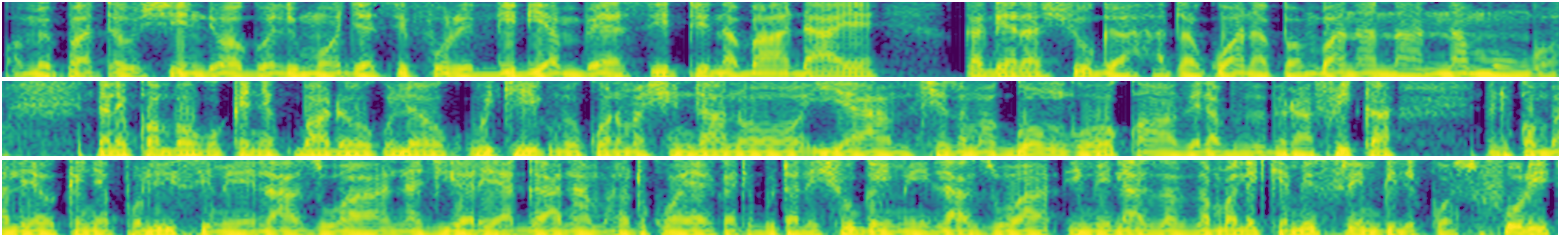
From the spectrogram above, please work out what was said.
wamepata ushindi wa goli moja sifuri dhidi ya Mbeya City na baadaye Kagera Sugar atakuwa anapambana na Namungo. Na ni kwamba huko Kenya bado leo, wiki hii kumekuwa na mashindano ya mchezo magongo kwa vilabu vya bara Afrika, na ni kwamba leo Kenya Police imeelazwa na GRA ya Ghana matatu kwa yai, wakati Butali Sugar imeelazwa imelaza Zamalek ya Misri mbili kwa sufuri.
